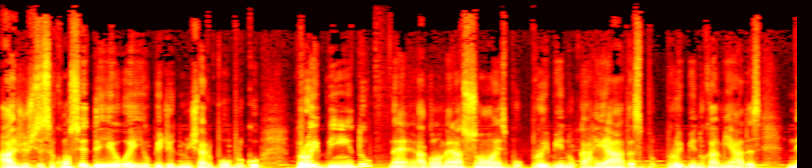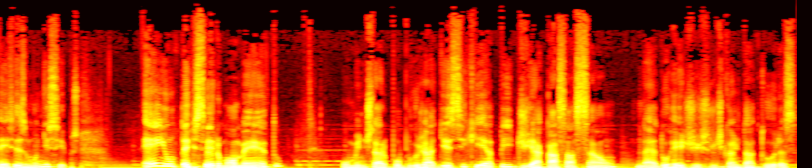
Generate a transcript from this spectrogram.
a Justiça concedeu aí o pedido do Ministério Público proibindo né, aglomerações, proibindo carreatas, proibindo caminhadas nesses municípios. Em um terceiro momento, o Ministério Público já disse que ia pedir a cassação né, do registro de candidaturas.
